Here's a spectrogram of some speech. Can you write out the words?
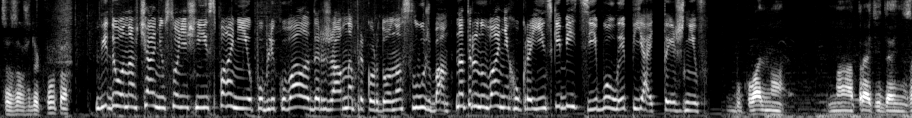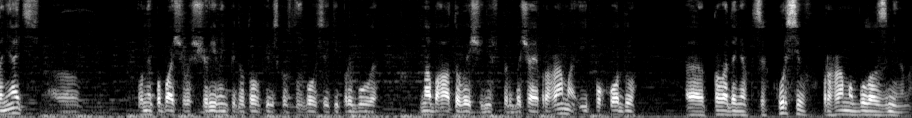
Це завжди круто. Відео навчань у сонячній Іспанії опублікувала Державна прикордонна служба. На тренуваннях українські бійці були 5 тижнів. Буквально на третій день занять е, вони побачили, що рівень підготовки військовослужбовців, які прибули, набагато вищий, ніж передбачає програма, і по ходу е, проведення цих курсів програма була змінена.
